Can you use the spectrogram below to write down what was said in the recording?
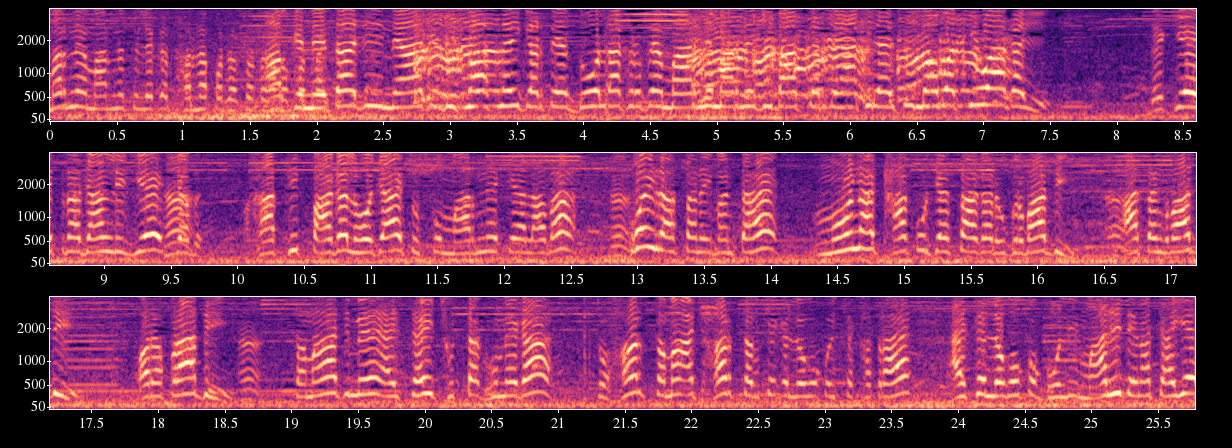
मरने मारने से लेकर धरना प्रदर्शन आपके हैं। नेताजी न्याय पे विश्वास नहीं करते दो लाख रुपए मारने मारने की बात करते हैं आखिर ऐसी नौबत क्यों आ गई? देखिए इतना जान लीजिए हाँ। जब हाथी पागल हो जाए तो उसको मारने के अलावा हाँ। कोई रास्ता नहीं बनता है मोहना ठाकुर जैसा अगर उग्रवादी हाँ। आतंकवादी और अपराधी हाँ। समाज में ऐसे ही छुट्टा घूमेगा तो हर समाज हर तबके के लोगों को इससे खतरा है। ऐसे लोगों को गोली मार ही देना चाहिए।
